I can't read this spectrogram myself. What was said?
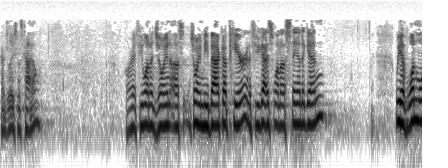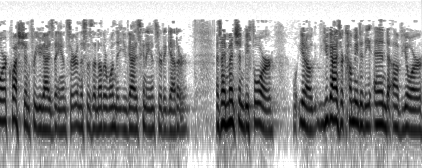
Congratulations, Kyle. All right, if you want to join us, join me back up here, and if you guys want to stand again. We have one more question for you guys to answer, and this is another one that you guys can answer together. As I mentioned before, you know, you guys are coming to the end of your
